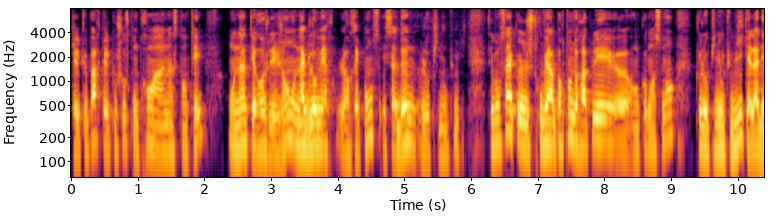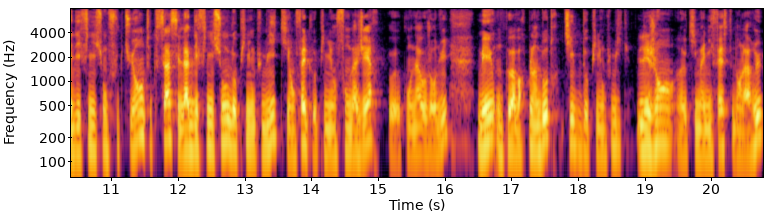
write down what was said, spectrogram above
quelque part quelque chose qu'on prend à un instant T, on interroge les gens, on agglomère leurs réponses et ça donne l'opinion publique. C'est pour ça que je trouvais important de rappeler euh, en commencement que l'opinion publique, elle a des définitions fluctuantes et que ça, c'est la définition de l'opinion publique qui est en fait l'opinion sondagière euh, qu'on a aujourd'hui. Mais on peut avoir plein d'autres types d'opinion publique. Les gens euh, qui manifestent dans la rue,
